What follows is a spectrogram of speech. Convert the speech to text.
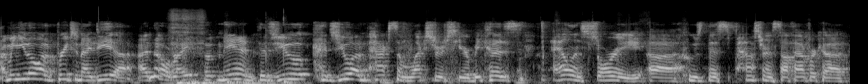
I mean, you don't want to preach an idea, I know, right? But man, could you could you unpack some lectures here? Because Alan Storey, uh, who's this pastor in South Africa,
